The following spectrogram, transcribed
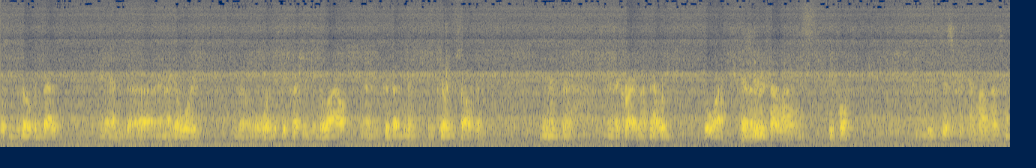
wasn't as open about it. And, uh, and I got worried you know, what his depression was a while, and could have been kill himself. And, and, uh, and I cried about that one for a while. And then we tell Lyle before? This, this for time Lyle knows him?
